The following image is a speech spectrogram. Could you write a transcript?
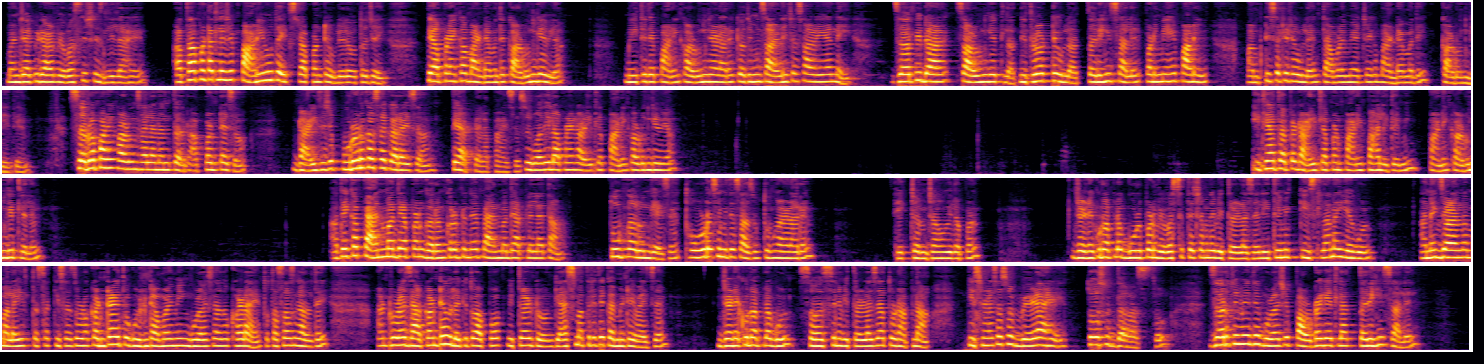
म्हणजे आपली डाळ व्यवस्थित शिजलेली आहे. आता आपण त्यातलं जे पाणी होतं एक्स्ट्रा आपण ठेवलेलं होतं जे ते आपण एका भांड्यामध्ये काढून घेऊया. मी इथे ते पाणी काढून घेणार आहे किंवा तुम्ही चाळणीच्या साहाय्याने जर ती डाळ चाळून घेतलं निथळत ठेवलं तरीही चालेल पण मी हे पाणी आमटीसाठी ठेवलं आहे त्यामुळे मी याच्या भांड्यामध्ये काढून घेते. सर्व पाणी काढून झाल्यानंतर आपण त्याचं डाळीचं जे पुरण कसं करायचं ते आपल्याला पाहायचं सुरुवातीला आपण या डाळीतलं पाणी काढून घेऊया. इथे आता आपल्या डाळीतलं आपण पाणी पाहिले ते मी. पाणी काढून घेतलेलं आहे. आता एका पॅनमध्ये आपण गरम करून ठेवून त्या पॅनमध्ये आपल्याला आता तूप घालून घ्यायचं आहे. थोडंसं मी ते साजूक तूप घालणार आहे. एक चमचा होईल आपण. जेणेकरून आपला गूळ पण व्यवस्थित त्याच्यामध्ये वितळला जाईल. इथे मी किसला नाही आहे गूळ. अनेक जणांना मलाही तसा किसा थोडा कंटाळा येतो गुळ. त्यामुळे मी गुळाचा जो खडा आहे तो तसाच घालते. आणि थोडं झाकण ठेवलं की तो आपोआप वितळतो. गॅस मात्र ते कमी ठेवायचं आहे. जेणेकरून आपला गूळ सहजतेने वितळला जातो आणि आपला किसण्याचा जो वेळ आहे तो सुद्धा वाचतो. जर तुम्ही ते गुळाचे पावडर घेतलात तरीही चालेल.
